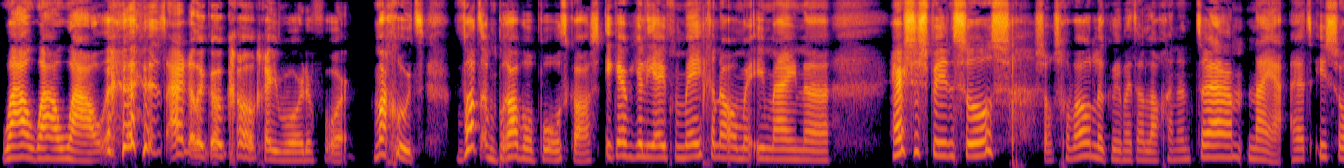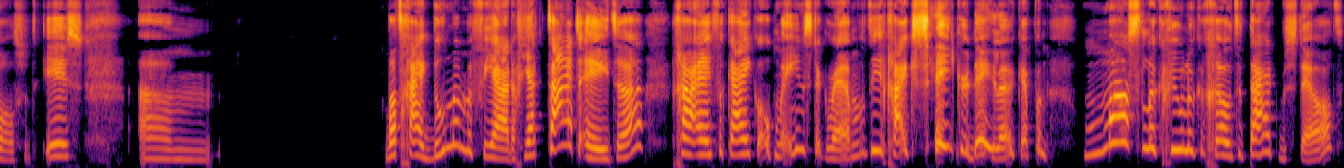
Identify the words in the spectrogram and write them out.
Wauw, wauw, wauw. Er is eigenlijk ook gewoon geen woorden voor. Maar goed, wat een brabbelpodcast. Ik heb jullie even meegenomen in mijn... Uh, hersenspinsels. Zoals gewoonlijk weer met een lach en een traan. Nou ja, het is zoals het is. Um, wat ga ik doen met mijn verjaardag? Ja, taart eten. Ga even kijken op mijn Instagram. Want die ga ik zeker delen. Ik heb een masterlijk gruwelijke grote taart besteld.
